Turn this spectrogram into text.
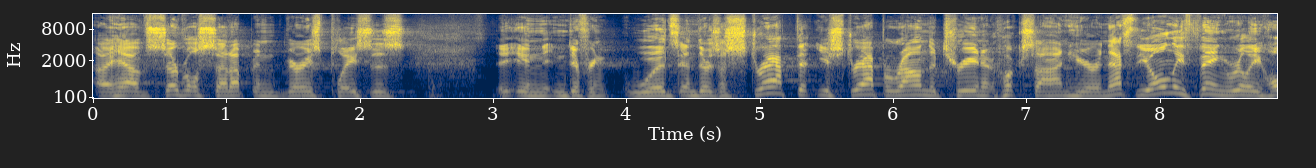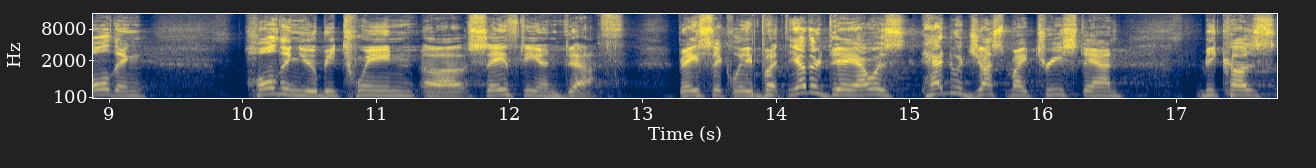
I have several set up in various places in, in, different woods. And there's a strap that you strap around the tree and it hooks on here. And that's the only thing really holding, holding you between uh, safety and death, basically. But the other day I was had to adjust my tree stand because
